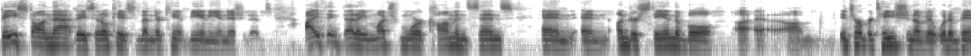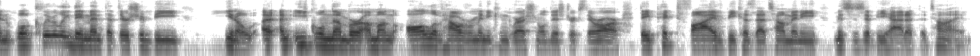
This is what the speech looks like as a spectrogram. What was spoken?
based on that, they said, okay, so then there can't be any initiatives. I think that a much more common sense and and understandable uh, um, interpretation of it would have been, well, clearly they meant that there should be you know a, an equal number among all of however many congressional districts there are they picked five because that's how many mississippi had at the time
